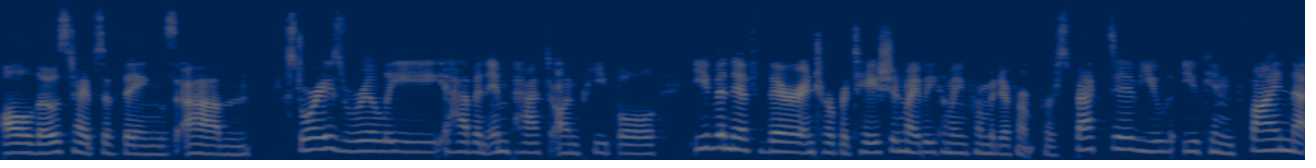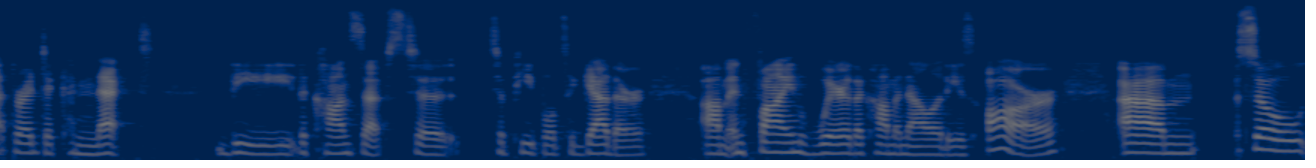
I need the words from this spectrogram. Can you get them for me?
all those types of things, um, stories really have an impact on people. Even if their interpretation might be coming from a different perspective, you you can find that thread to connect the the concepts to to people together um, and find where the commonalities are. Um, so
